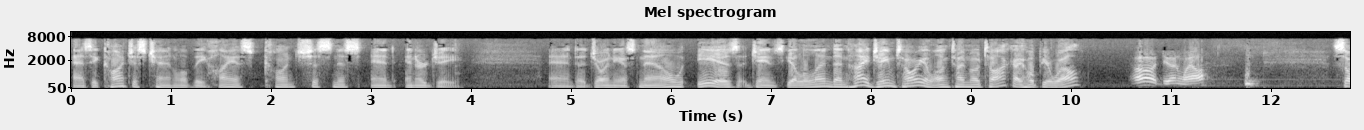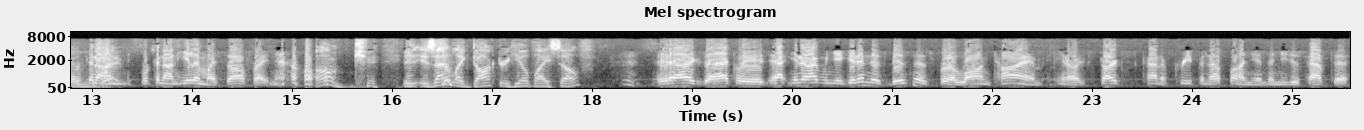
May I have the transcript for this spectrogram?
as a conscious channel of the highest consciousness and energy. And uh, joining us now is James Gilliland. And hi, James. How are you? Long time no talk. I hope you're well. Oh, doing well. So working what, on working on healing myself right now. oh, is, that like Doctor Heal Thyself? Yeah, exactly. You know, when you get in this business for a long time, you know, it starts kind of creeping up on you, and then you just have to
